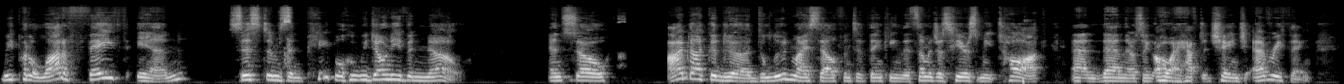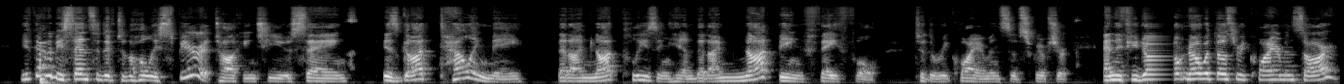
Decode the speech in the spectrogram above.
we put a lot of faith in systems and people who we don't even know. And so I'm not going to delude myself into thinking that someone just hears me talk and then they're saying, oh, I have to change everything. You've got to be sensitive to the Holy Spirit talking to you, saying, is God telling me that I'm not pleasing Him, that I'm not being faithful to the requirements of Scripture? And if you don't know what those requirements are,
